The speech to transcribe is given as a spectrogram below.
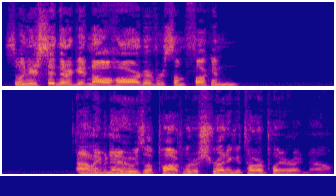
So when you're sitting there getting all hard over some fucking I don't even know who's a popular shredding guitar player right now.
